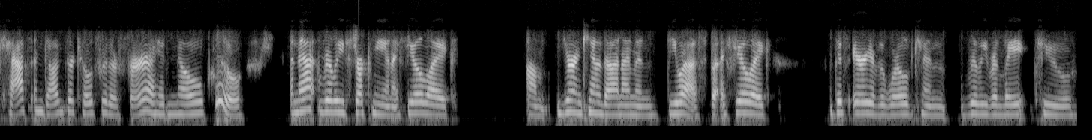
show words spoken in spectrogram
cats and dogs are killed for their fur. I had no clue. And that really struck me. And I feel like um, you're in Canada and I'm in the US, but I feel like this area of the world can really relate to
